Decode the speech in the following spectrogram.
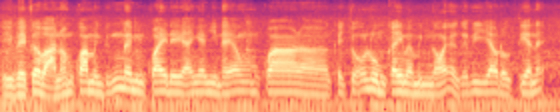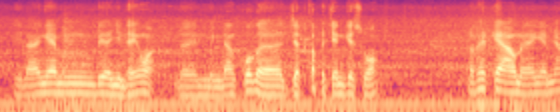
thì về cơ bản hôm qua mình đứng đây mình quay thì anh em nhìn thấy không? Hôm qua là cái chỗ lùm cây mà mình nói ở cái video đầu tiên đấy thì là anh em bây giờ nhìn thấy không ạ? Đây, mình đang cuốc ờ, giật cấp ở trên kia xuống. Nó hết cái ao này anh em nhé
